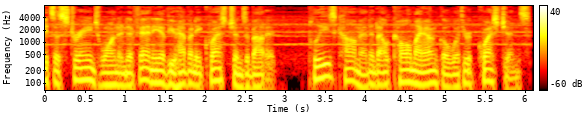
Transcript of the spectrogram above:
It's a strange one and if any of you have any questions about it, please comment and I'll call my uncle with your questions.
